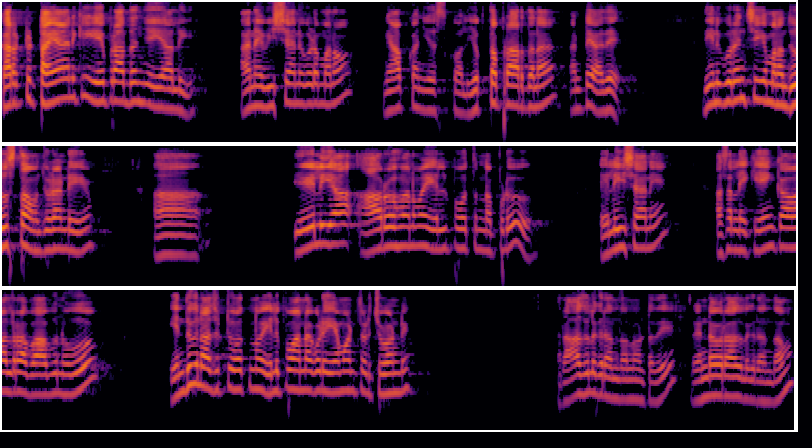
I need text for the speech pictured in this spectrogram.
కరెక్ట్ టయానికి ఏ ప్రార్థన చేయాలి అనే విషయాన్ని కూడా మనం జ్ఞాపకం చేసుకోవాలి. యుక్త ప్రార్థన అంటే అదే. దీని గురించి మనం చూస్తాం. చూడండి. ఏలియా ఆరోహణమై వెళ్ళిపోతున్నప్పుడు ఎలీషాని అసలు నీకేం కావాలరా బాబు నువ్వు? ఎందుకు నా చుట్టూ అవుతున్నావు వెళ్ళిపో అన్నా కూడా ఏమంటాడు చూడండి. రాజుల గ్రంథంలో ఉంటుంది. రెండవ రాజుల గ్రంథం.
